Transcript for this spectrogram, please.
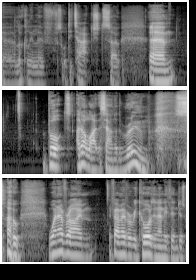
uh, luckily live sort of detached. So, um, but I don't like the sound of the room. so whenever I'm if I'm ever recording anything, just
